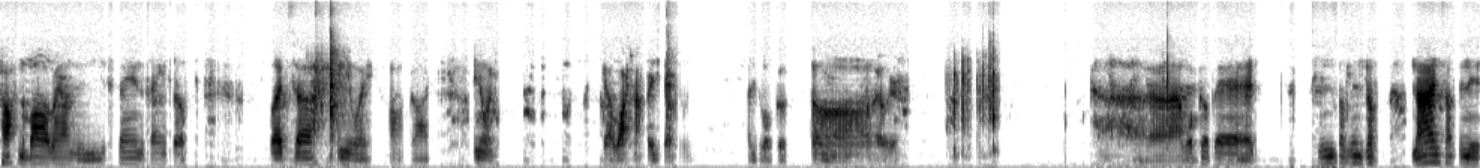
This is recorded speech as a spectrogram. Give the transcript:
tossing the ball around, and just saying the same stuff. But uh, anyway, oh god. Anyway, gotta wash my face actually. I just woke up uh, earlier. Uh, I woke up at ten something, no, nine something.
